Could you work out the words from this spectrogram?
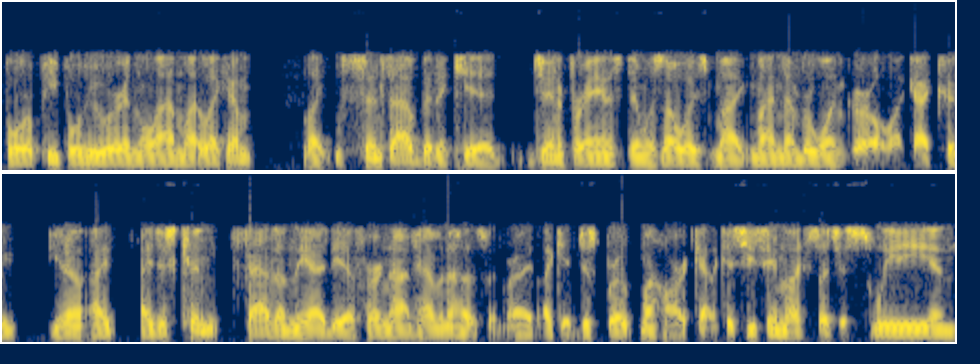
for people who are in the limelight. Like I'm like since I've been a kid, Jennifer Aniston was always my my number one girl. Like I couldn't, you know, I I just couldn't fathom the idea of her not having a husband. Right? Like it just broke my heart, kind of, because she seemed like such a sweetie and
